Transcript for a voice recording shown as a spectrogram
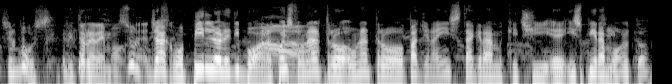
Sul bus, ritorneremo. Sul Eh, bus. Giacomo, pillole di buono. Oh. Questo è un altro, un'altra pagina Instagram che ci eh, ispira Sì. molto.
